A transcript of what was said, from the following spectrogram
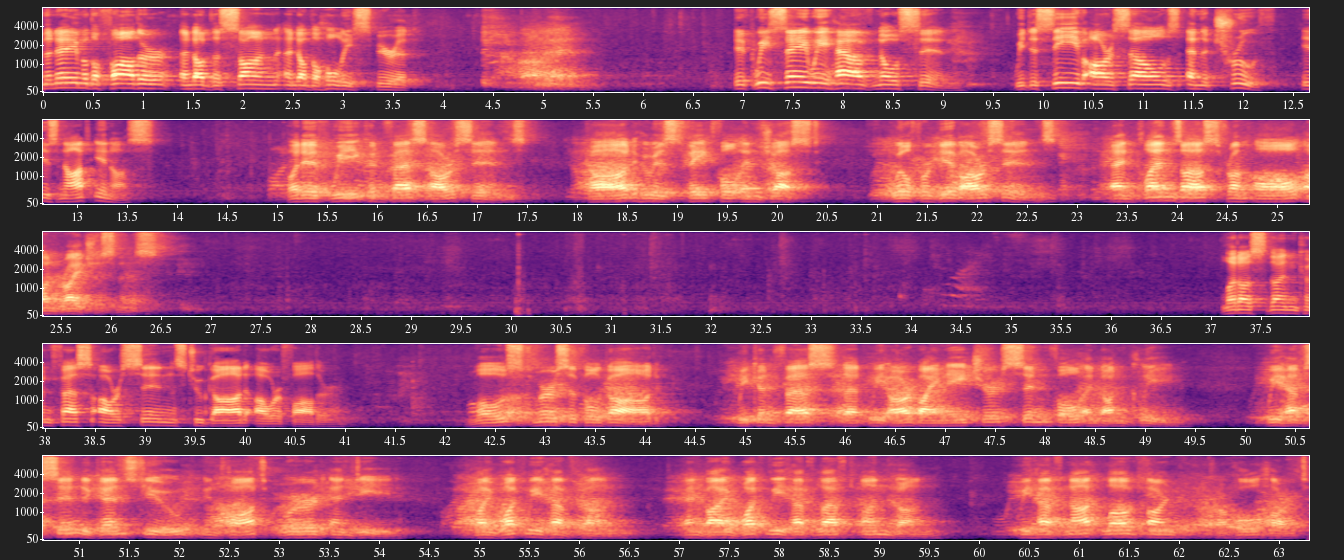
In the name of the Father, and of the Son, and of the Holy Spirit. Amen. If we say we have no sin, we deceive ourselves, and the truth is not in us. But if we confess our sins, God, who is faithful and just, will forgive our sins and cleanse us from all unrighteousness. Let us then confess our sins to God our Father. Most merciful God, we confess that we are by nature sinful and unclean. We have sinned against you in thought, word, and deed, by what we have done, and by what we have left undone. We have not loved our, our whole heart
